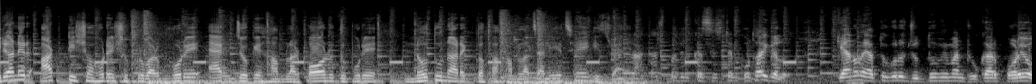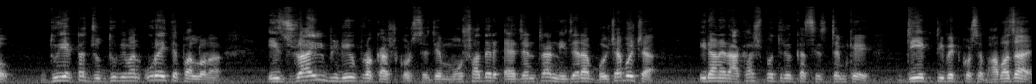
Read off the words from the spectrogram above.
ইরানের আটটি শহরে শুক্রবার ভোরে একযোগে হামলার পর দুপুরে নতুন আরেক দফা হামলা চালিয়েছে ইসরায়েল। আকাশ প্রতিরক্ষা সিস্টেম কোথায় গেল? কেন এতগুলো যুদ্ধ বিমান ঢোকার পরেও দুই একটা যুদ্ধ বিমান উড়াইতে পারল না? ইসরায়েল ভিডিও প্রকাশ করছে যে মোসাদের এজেন্টরা নিজেরা বৈশা বৈশা ইরানের আকাশ প্রতিরক্ষা সিস্টেমকে ডিএক্টিভেট করছে। ভাবা যায়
